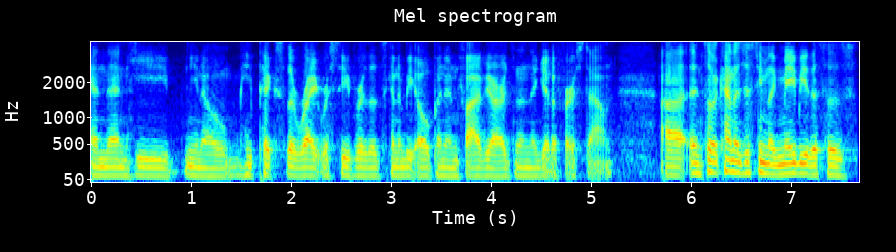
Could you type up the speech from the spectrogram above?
and then he you know he picks the right receiver that's going to be open in five yards, and then they get a first down. Uh, and so it kind of just seemed like maybe this is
